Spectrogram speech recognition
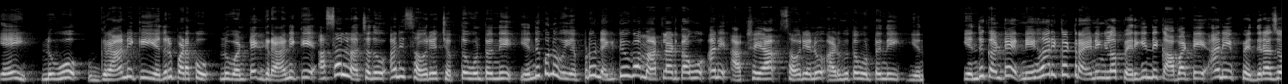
ఏయ్ నువ్వు గ్రానికి ఎదురు పడకు. నువ్వంటే గ్రానికి అసలు నచ్చదు అని శౌర్య చెప్తూ ఉంటుంది. ఎందుకు నువ్వు ఎప్పుడూ నెగిటివ్గా మాట్లాడతావు అని అక్షయ శౌర్యను అడుగుతూ ఉంటుంది. ఎందుకంటే నిహారిక ట్రైనింగ్లో పెరిగింది కాబట్టి అని పెద్దిరాజు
